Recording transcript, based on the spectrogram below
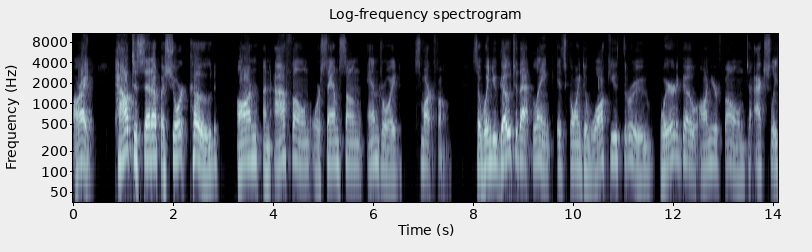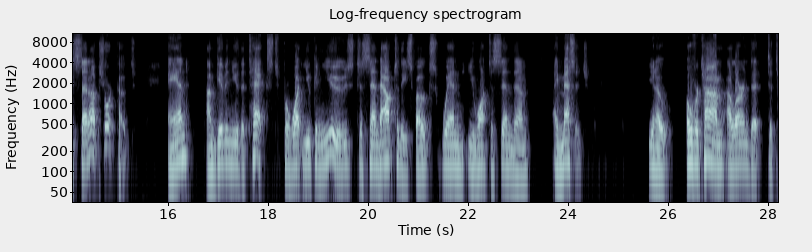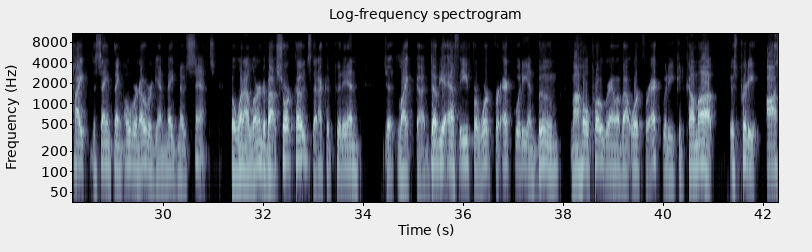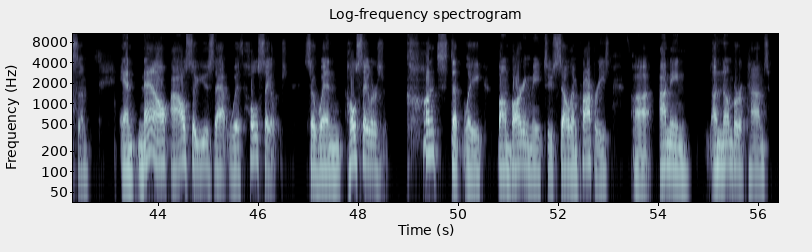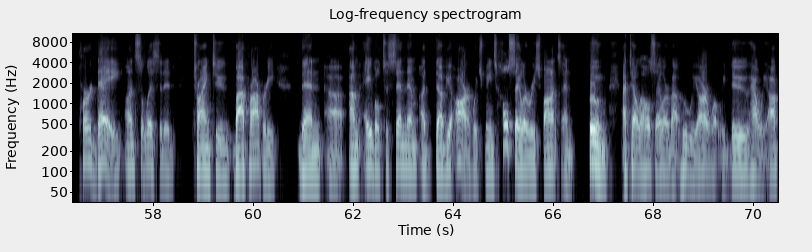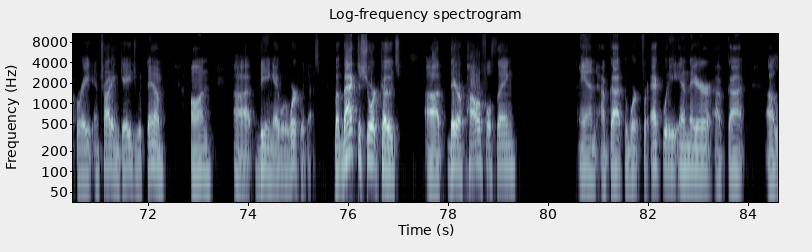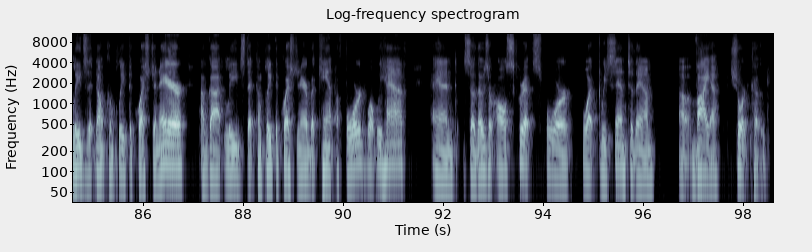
All right, how to set up a short code on an iPhone or Samsung Android smartphone. So when you go to that link, it's going to walk you through where to go on your phone to actually set up short codes. And I'm giving you the text for what you can use to send out to these folks when you want to send them a message. You know, over time, I learned that to type the same thing over and over again made no sense. But when I learned about short codes that I could put in just like uh, WFE for work for equity and boom, my whole program about work for equity could come up. It was pretty awesome. And now I also use that with wholesalers. So when wholesalers constantly bombarding me to sell them properties, uh, I mean, a number of times per day, unsolicited, trying to buy property, then uh, I'm able to send them a WR, which means wholesaler response. And boom, I tell the wholesaler about who we are, what we do, how we operate, and try to engage with them on uh, being able to work with us. But back to short codes, uh, they're a powerful thing. And I've got the work for equity in there. I've got uh, leads that don't complete the questionnaire. I've got leads that complete the questionnaire but can't afford what we have. And so those are all scripts for what we send to them uh, via short code.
